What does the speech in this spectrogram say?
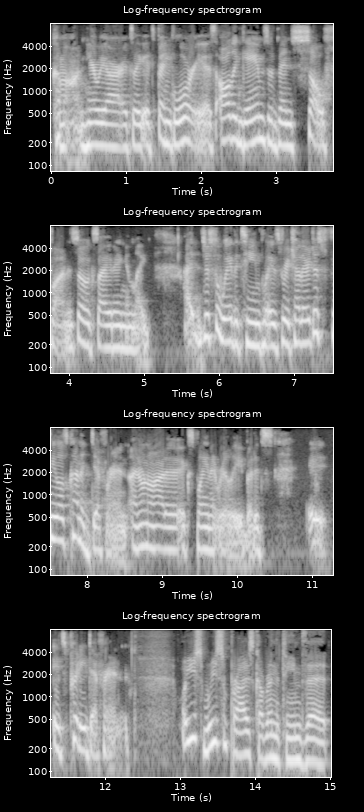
come on, here we are. It's like it's been glorious. All the games have been so fun and so exciting, and like I, just the way the team plays for each other, it just feels kind of different. I don't know how to explain it really, but it's it, it's pretty different. Were you were you surprised covering the team that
